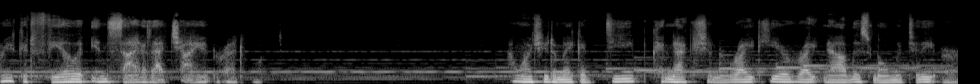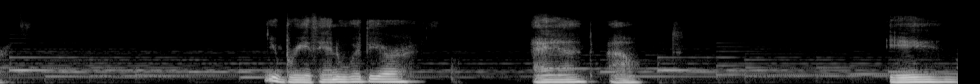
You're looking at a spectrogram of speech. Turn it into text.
Or you could feel it inside of that giant redwood. I want you to make a deep connection right here, right now, this moment to the earth. You breathe in with the earth and out. In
